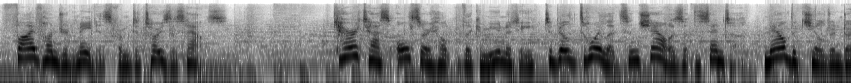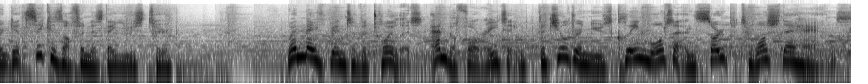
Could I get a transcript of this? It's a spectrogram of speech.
500 metres from Ditosa's house. Caritas also helped the community to build toilets and showers at the centre. Now the children don't get sick as often as they used to. When they've been to the toilet and before eating, the children use clean water and soap to wash their hands.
